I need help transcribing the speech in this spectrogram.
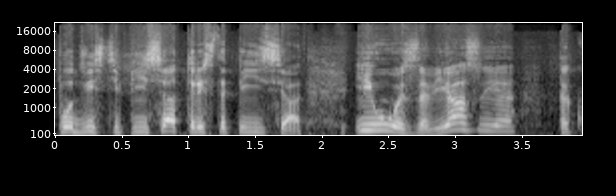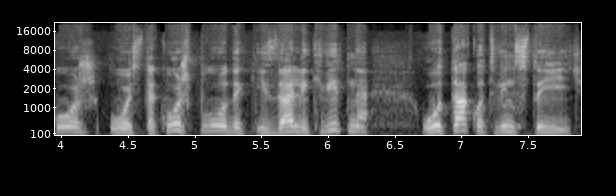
по 250-350. І ось зав'язує також, ось також плодик, і далі квітне. Отак от він стоїть.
